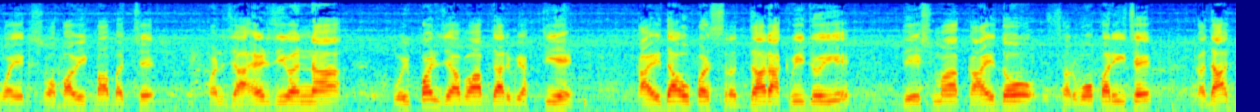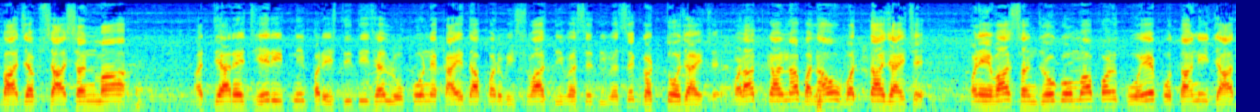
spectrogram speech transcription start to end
હોય, એક સ્વાભાવિક બાબત છે. પણ જાહેર જીવનના કોઈપણ જવાબદાર વ્યક્તિએ કાયદા ઉપર શ્રદ્ધા રાખવી જોઈએ. દેશમાં કાયદો સર્વોપરી છે. કદાચ ભાજપ શાસનમાં અત્યારે જે રીતની પરિસ્થિતિ છે, લોકોને કાયદા પર વિશ્વાસ દિવસે દિવસે ઘટતો જાય છે. બળાત્કારના બનાવો વધતા જાય છે. પણ એવા સંજોગોમાં પણ કોઈએ પોતાની જાત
